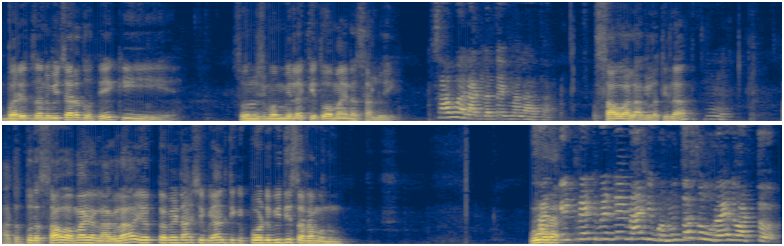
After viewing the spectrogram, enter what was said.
बरेच जण विचारत होते की सोनूची मम्मीला कितवा महिना चालू आहे? सहावा लागला ताई मला आता. सहावा लागला तिला. आता तुला सहावा महिना लागला एक कमेंट अशी बी आलती की पोट बी दिसना म्हणून. ट्रीटमेंट नाही माझी म्हणून तसं उरायला वाटतं.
